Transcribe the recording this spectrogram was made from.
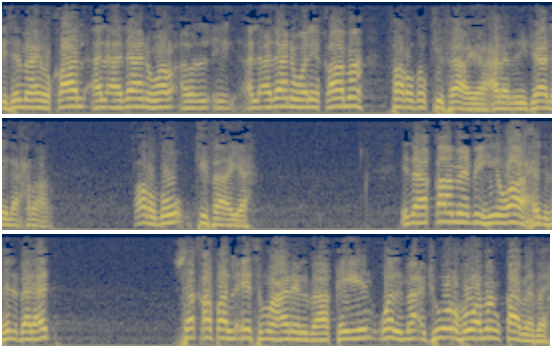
مثل ما يقال الأذان و... الأذان والإقامة فرض كفاية على الرجال الأحرار. فرض كفاية. إذا قام به واحد في البلد سقط الإثم عن الباقين والمأجور هو من قام به.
